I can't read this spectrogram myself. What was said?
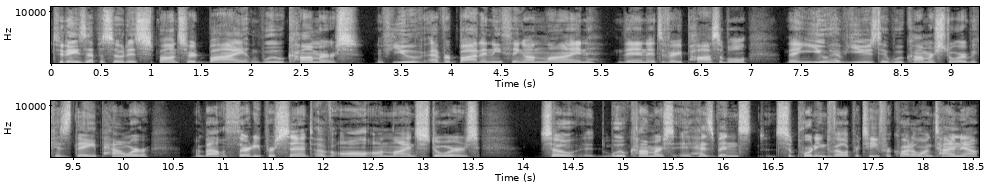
Today's episode is sponsored by WooCommerce. If you've ever bought anything online, then it's very possible that you have used a WooCommerce store because they power about 30% of all online stores. So, WooCommerce has been supporting Developer Tea for quite a long time now.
